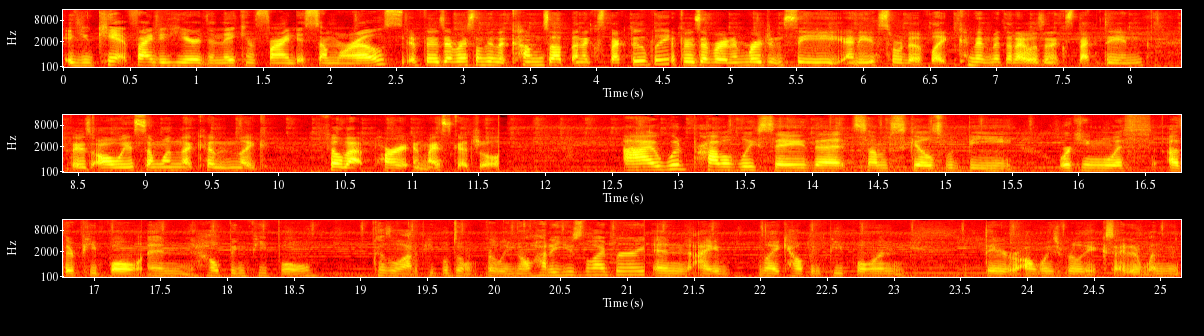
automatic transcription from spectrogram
if you can't find it here then they can find it somewhere else. If there's ever something that comes up unexpectedly, if there's ever an emergency, any sort of like commitment that I wasn't expecting, there's always someone that can like fill that part in my schedule. I would probably say that some skills would be working with other people and helping people because a lot of people don't really know how to use the library and I like helping people and they're always really excited when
